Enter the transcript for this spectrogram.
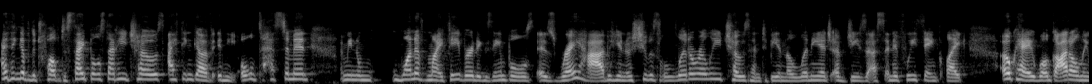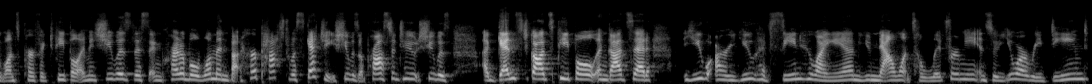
I think of the 12 disciples that he chose. I think of in the Old Testament. I mean, one of my favorite examples is Rahab. You know, she was literally chosen to be in the lineage of Jesus. And if we think like, okay, well, God only wants perfect people. I mean, she was this incredible woman, but her past was sketchy. She was a prostitute. She was against God's people. And God said, You are, you have seen who I am. You now want to live for me. And so you are redeemed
